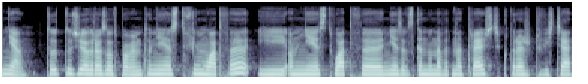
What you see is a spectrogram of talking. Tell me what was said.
Nie, to, to ci od razu odpowiem. To nie jest film łatwy i on nie jest łatwy nie ze względu nawet na treść, która rzeczywiście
